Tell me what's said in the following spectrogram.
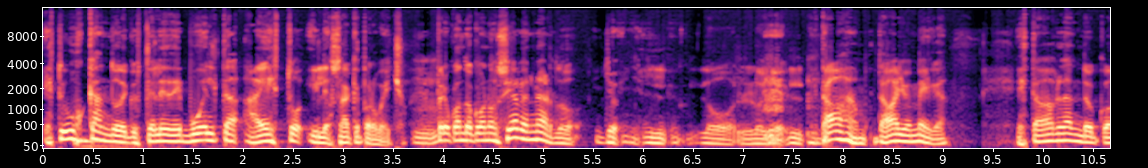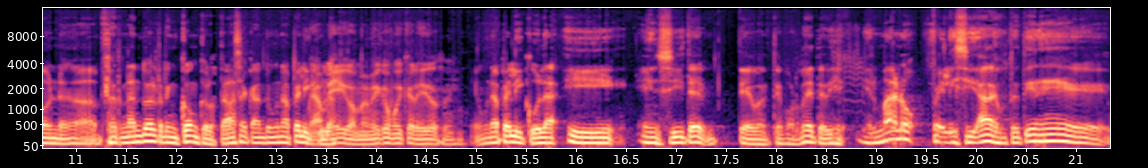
estoy buscando de que usted le dé vuelta a esto y le saque provecho. Pero cuando conocí a Bernardo, yo, lo, estaba, estaba yo en Mega estaba hablando con uh, Fernando del Rincón, que lo estaba sacando en una película. Mi amigo, mi amigo muy querido, sí. En una película y en sí te, te, te bordé, te dije, mi hermano, felicidades, usted tiene,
